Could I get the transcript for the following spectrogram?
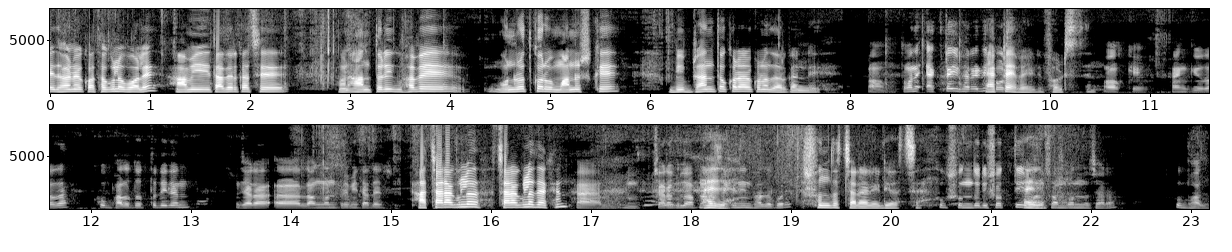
এই ধরনের কথাগুলো বলে আমি তাদের কাছে মানে আন্তরিকভাবে অনুরোধ করব মানুষকে বিভ্রান্ত করার কোনো দরকার নেই। মানে একটাই ভ্যারাইটি একটাই variety four season okay thank you দাদা। খুব ভালো তথ্য দিলেন যারা লঙ্ঘন প্রেমী তাদের। আর চারাগুলো চারাগুলো দেখেন। হ্যাঁ চারাগুলো আপনারা দেখে নিন ভালো করে। সুন্দর চারা রেডি হচ্ছে। খুব সুন্দরী সত্যি সম্পন্ন চারা। খুব ভালো।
